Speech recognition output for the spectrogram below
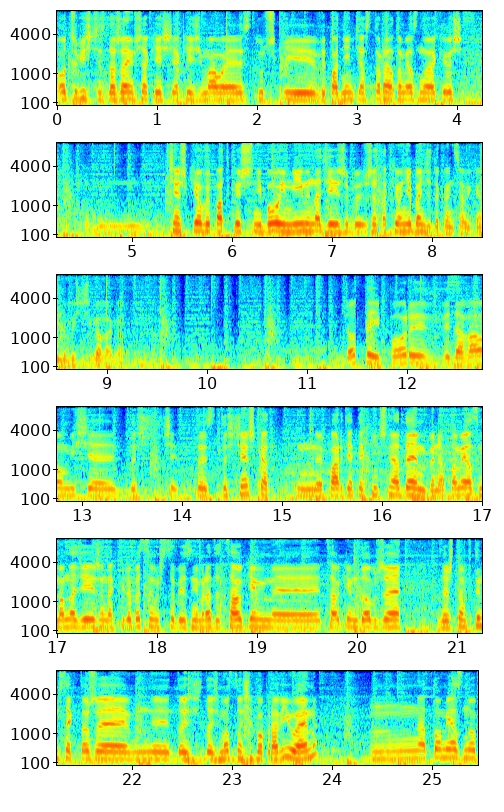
Oczywiście zdarzają się jakieś, jakieś małe stuczki, wypadnięcia z toru, natomiast no jakiegoś ciężkiego wypadku jeszcze nie było i miejmy nadzieję, żeby, że takiego nie będzie do końca weekendu wyścigowego. Do tej pory wydawało mi się, dość, to jest dość ciężka mm, partia techniczna dęby, natomiast mam nadzieję, że na chwilę obecną już sobie z nim radzę całkiem, e, całkiem dobrze. Zresztą w tym sektorze mm, dość, dość mocno się poprawiłem. Natomiast no,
